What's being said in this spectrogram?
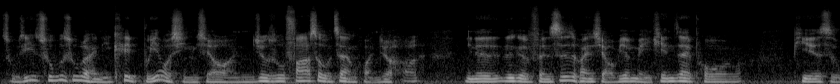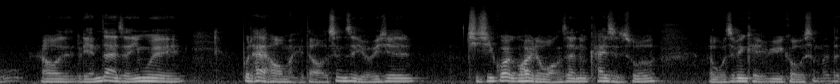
主机出不出来，你可以不要行销啊，你就说发售暂缓就好了。你的那个粉丝团小编每天在 po PS 五，然后连带着因为不太好买到，甚至有一些奇奇怪怪的网站都开始说，呃，我这边可以预购什么的。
